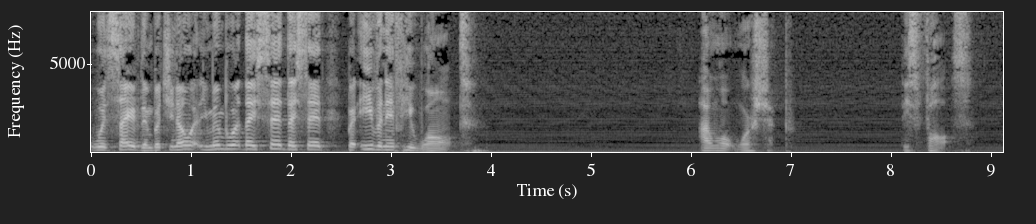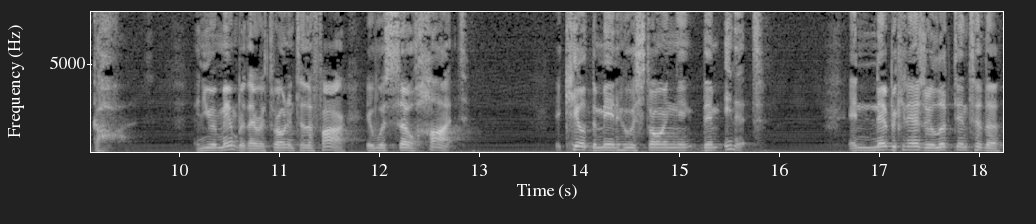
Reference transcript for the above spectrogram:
would save them. But you know what? You remember what they said? They said, But even if he won't, I won't worship these false gods. And you remember they were thrown into the fire. It was so hot, it killed the men who was throwing them in it. And Nebuchadnezzar looked into the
